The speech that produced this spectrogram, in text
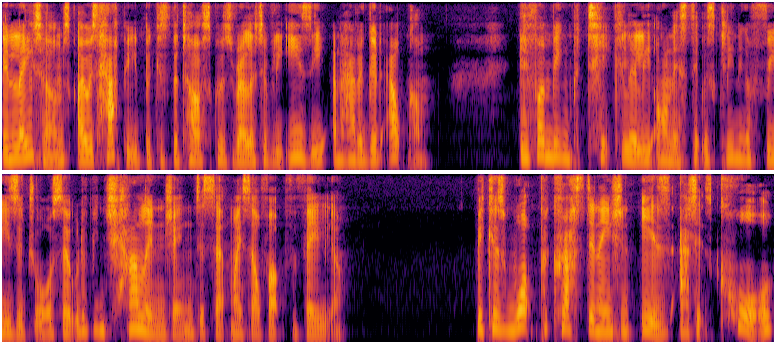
In lay terms, I was happy because the task was relatively easy and had a good outcome. If I'm being particularly honest, it was cleaning a freezer drawer, so it would have been challenging to set myself up for failure. Because what procrastination is at its core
